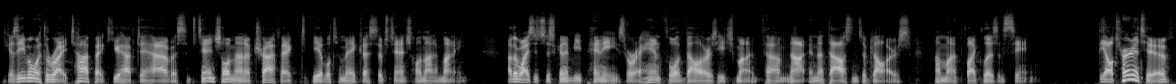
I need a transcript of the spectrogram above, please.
Because even with the right topic, you have to have a substantial amount of traffic to be able to make a substantial amount of money. Otherwise, it's just going to be pennies or a handful of dollars each month, um, not in the thousands of dollars a month like Liz is seeing. The alternative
